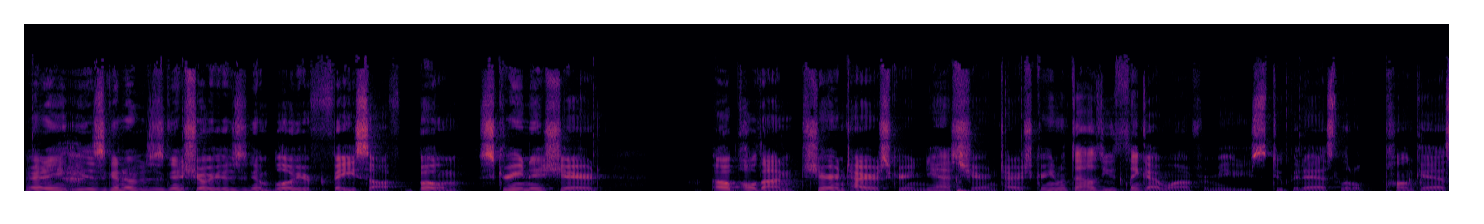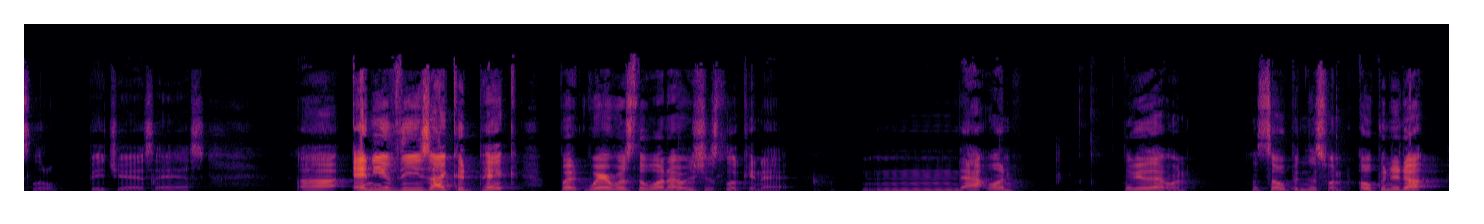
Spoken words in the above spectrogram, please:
Ready? This is gonna this is gonna show you. This is gonna blow your face off. Boom. Screen is shared. Oh, hold on. Share entire screen. Yes, share entire screen. What the hell do you think I want from you, you stupid ass little punk ass little bitch ass ass? Uh, any of these I could pick, but where was the one I was just looking at? Mm, that one. Look at that one. Let's open this one. Open it up.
